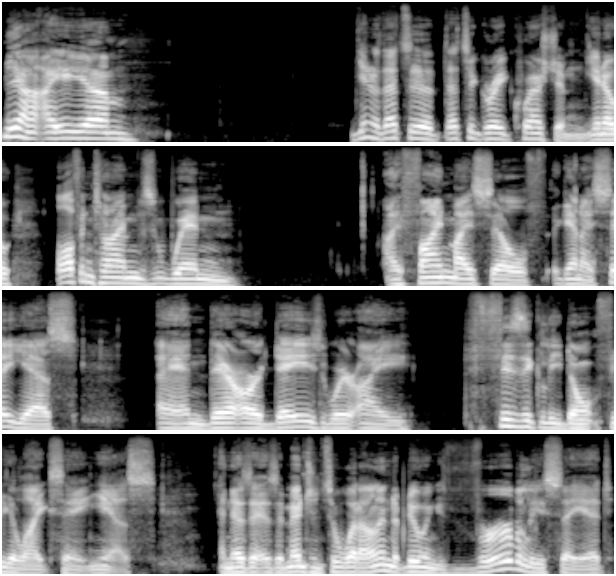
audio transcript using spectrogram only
Yeah, I um you know, that's a that's a great question. You know, oftentimes when I find myself again I say yes and there are days where I physically don't feel like saying yes. And as, as I mentioned, so what I'll end up doing is verbally say it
